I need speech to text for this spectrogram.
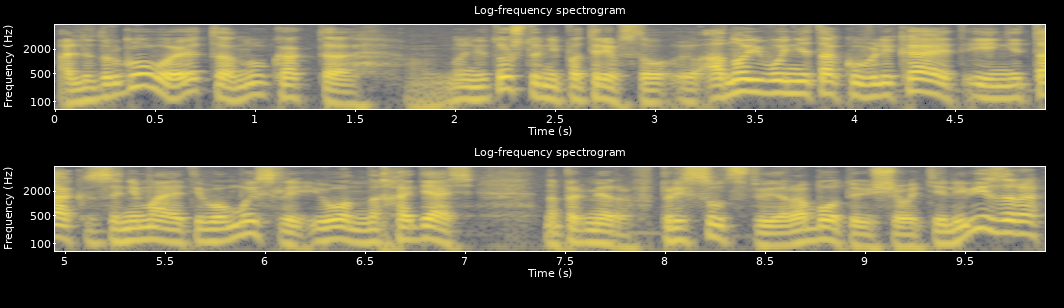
а для другого это, ну, как-то, ну, не то, что непотребство, оно его не так увлекает и не так занимает его мысли, и он, находясь, например, в присутствии работающего телевизора,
